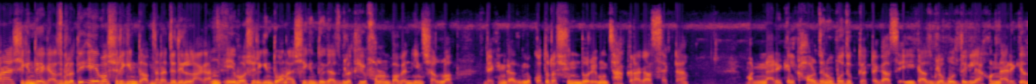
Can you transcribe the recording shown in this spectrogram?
অনায়াসে কিন্তু এই গাছগুলোতে এ বছরই কিন্তু আপনারা যদি লাগান, এ বছরই কিন্তু অনায়াসে কিন্তু এই গাছগুলো থেকে ফলন পাবেন ইনশাল্লাহ দেখেন গাছগুলো কতটা সুন্দর এবং ঝাঁকড়া গাছ একটা। মানে নারিকেল খাওয়ার জন্য উপযুক্ত একটা গাছ। এই গাছগুলো বলতে গেলে এখন নারিকেল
